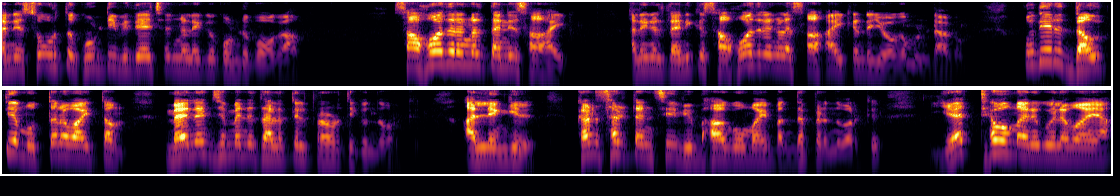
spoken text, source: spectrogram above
തന്നെ സുഹൃത്ത് കൂട്ടി വിദേശങ്ങളിലേക്ക് കൊണ്ടുപോകാം. സഹോദരങ്ങൾ തന്നെ സഹായിക്കും. അല്ലെങ്കിൽ തനിക്ക് സഹോദരങ്ങളെ സഹായിക്കേണ്ട യോഗമുണ്ടാകും. പുതിയൊരു ദൗത്യം ഉത്തരവാദിത്തം മാനേജ്മെന്റ് തലത്തിൽ പ്രവർത്തിക്കുന്നവർക്ക് അല്ലെങ്കിൽ കൺസൾട്ടൻസി വിഭാഗവുമായി ബന്ധപ്പെടുന്നവർക്ക് ഏറ്റവും അനുകൂലമായ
